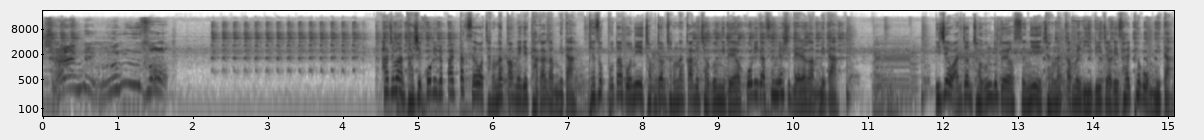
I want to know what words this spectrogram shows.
재미없어. 하지만 다시 꼬리를 빨딱 세워 장난감에게 다가갑니다. 계속 보다 보니 점점 장난감에 적응이 되어 꼬리가 슬며시 내려갑니다. 이제 완전 적응도 되었으니 장난감을 이리저리 살펴봅니다.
